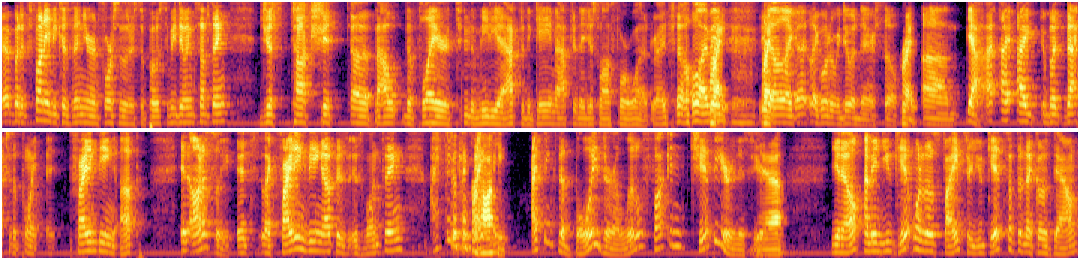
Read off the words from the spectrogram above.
uh, but it's funny because then your enforcers are supposed to be doing something, just talk shit uh, about the player to the media after the game after they just lost four one, right? So I mean, Right. you Right. know, like like what are we doing there? So right um, yeah, I, I, I, but back to the point, uh, fighting being up, and honestly, it's like fighting being up is is one thing. I think it's a good thing for I hockey Think, I think the boys are a little fucking chippier this year. yeah You know, I mean, you get one of those fights or you get something that goes down,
